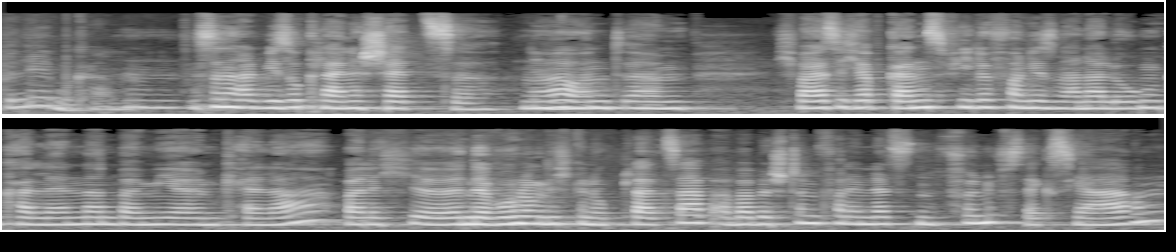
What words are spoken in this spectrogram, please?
beleben kann. Das sind halt wie so kleine Schätze. Ne? Mhm. Und ähm, Ich weiß, ich habe ganz viele von diesen analogen Kalendern bei mir im Keller, weil ich äh, in der Wohnung nicht genug Platz habe. Aber bestimmt von den letzten fünf, sechs Jahren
